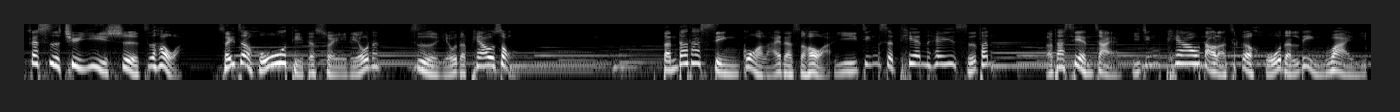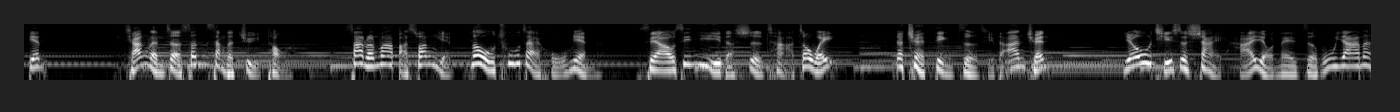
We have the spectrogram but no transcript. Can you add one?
在失去意识之后啊，随着湖底的水流呢，自由的飘送。等到他醒过来的时候啊，已经是天黑时分，而他现在已经飘到了这个湖的另外一边，强忍着身上的剧痛啊，沙伦蛙把双眼露出在湖面，小心翼翼的视察周围。要确定自己的安全，尤其是 Shy 还有那只乌鸦呢，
